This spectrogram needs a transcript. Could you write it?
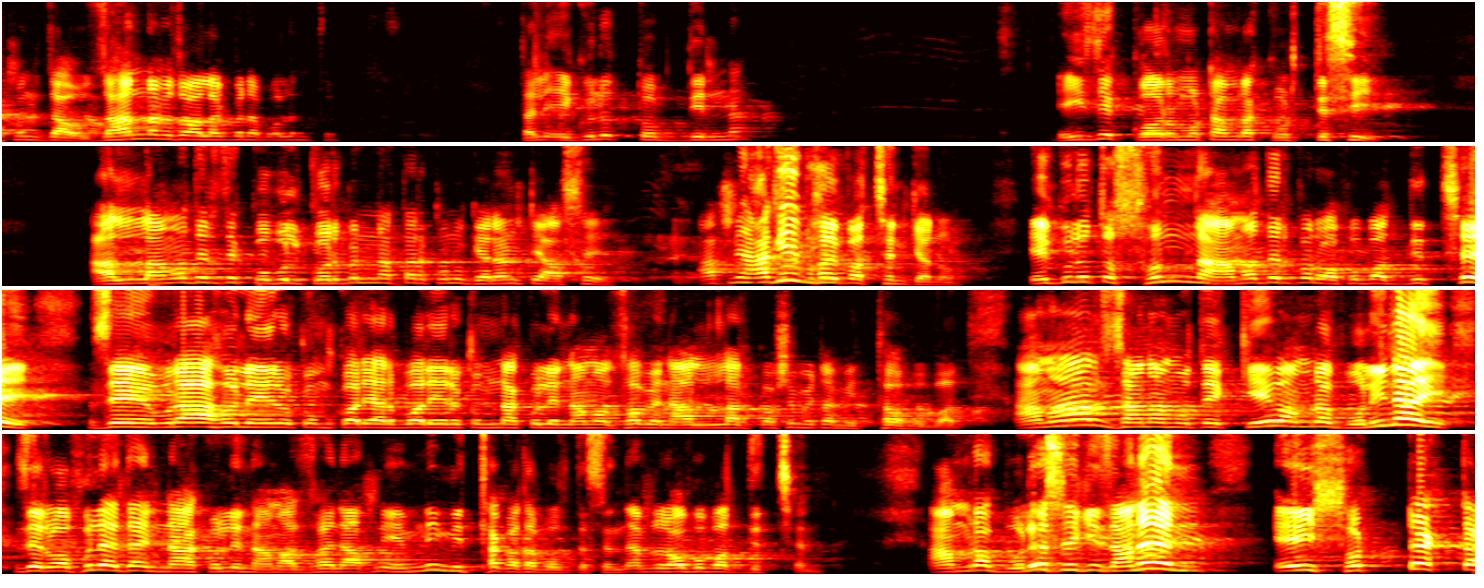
এখন যাও জাহান নামে যাওয়া লাগবে না বলেন তো। তাহলে এগুলো তোক দিন না? এই যে কর্মটা আমরা করতেছি, আল্লাহ আমাদের যে কবুল করবেন না, তার কোনো গ্যারান্টি আছে? আপনি আগেই ভয় পাচ্ছেন কেন? এগুলো তো শোন না আমাদের পর অপবাদ দিচ্ছে যে ওরা হলে এরকম করে আর বলে এরকম না করলে নামাজ হবে না, আল্লাহর কসম এটা মিথ্যা অপবাদ। আমার জানা মতে কেউ আমরা বলি নাই যে রফুল আদায় না করলে নামাজ হয় না, আপনি এমনি মিথ্যা কথা বলতেছেন আপনার অপবাদ দিচ্ছেন। আমরা বলেছি কি জানেন, এই ছোট্ট একটা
